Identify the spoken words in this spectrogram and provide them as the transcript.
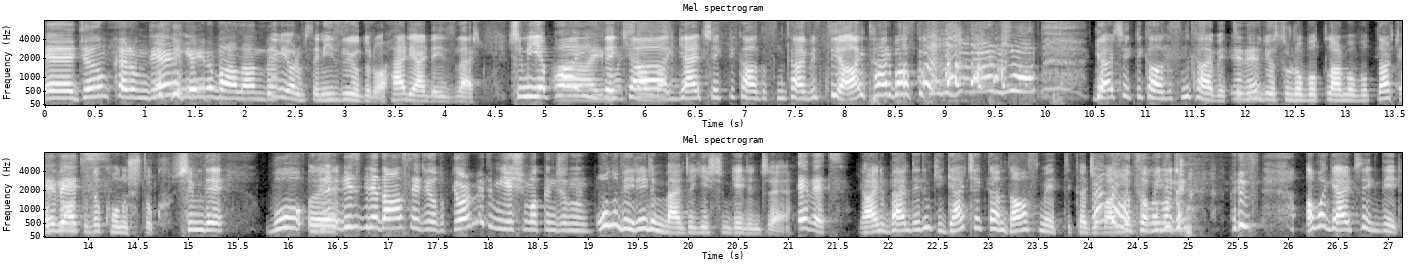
Ee, canım karım diye yayına bağlandı. Seviyorum seni izliyordur o. Her yerde izler. Şimdi yapay Ay, zeka maşallah. gerçeklik algısını kaybetti ya. Ay ter bastı konuşamıyorum şu an. Gerçeklik algısını kaybetti. Evet. Biliyorsun robotlar robotlar toplantıda konuştuk. Şimdi bu e, Dün biz bile dans ediyorduk. Görmedin mi Yeşim Akıncı'nın? onu verelim bence Yeşim gelince. Evet. Yani ben dedim ki gerçekten dans mı ettik acaba? Ben de hatırlamadım. Yapabilir. Ama gerçek değil.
